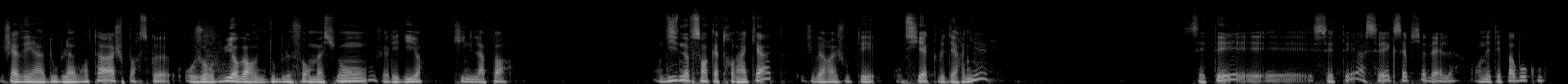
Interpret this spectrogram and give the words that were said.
j'avais un double avantage parce qu'aujourd'hui, avoir une double formation, j'allais dire, qui ne l'a pas En 1984, je vais rajouter au siècle dernier, c'était assez exceptionnel. On n'était pas beaucoup.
